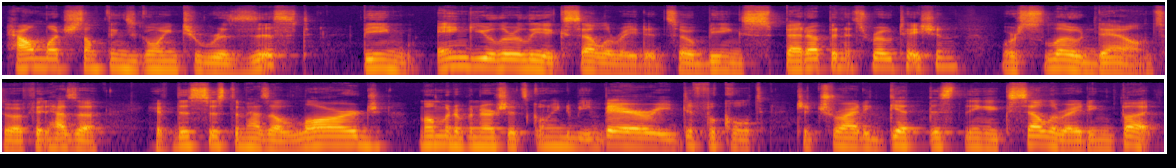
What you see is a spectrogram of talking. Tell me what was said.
how much something's going to resist being angularly accelerated, so being sped up in its rotation or slowed down. So if it has a if this system has a large moment of inertia, it's going to be very difficult to try to get this thing accelerating. But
